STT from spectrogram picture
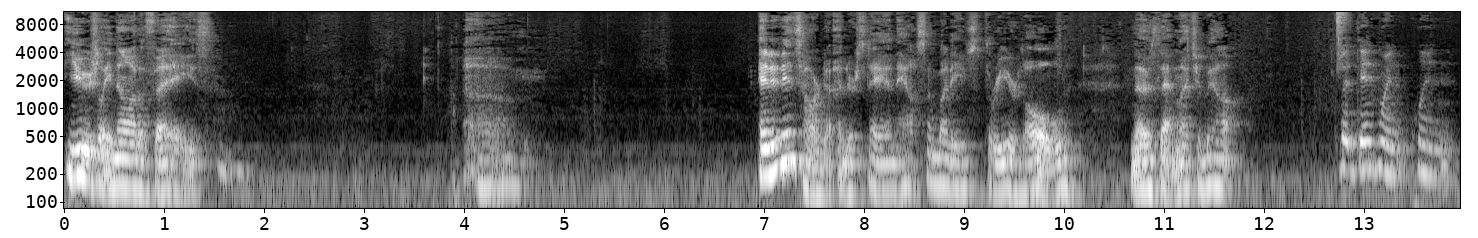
usually not a phase. Um, and it is hard to understand how somebody who's three years old knows that much about. But then when when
